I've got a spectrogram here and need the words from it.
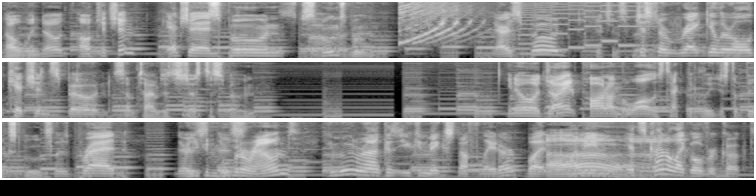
Oh, window? Oh, kitchen? Kitchen. Spoon. Spoon, spoon. There's a spoon. Kitchen spoon. Just a regular old kitchen spoon. Sometimes it's just a spoon. You know, a giant pot on the wall is technically just a big spoon. So there's bread. There's, Oh, you can move it around? You can move it around because you can make stuff later. But I mean, it's Ah. kind of like overcooked.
